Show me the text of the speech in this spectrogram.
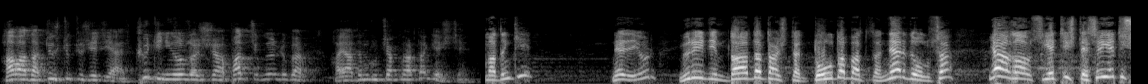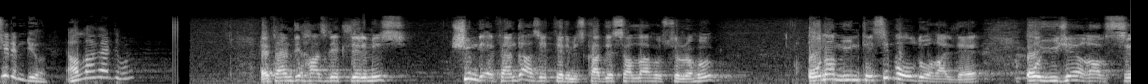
Havada düştük düşeceğiz. Küt iniyoruz aşağı, pat çıkıyoruz yukarı. Hayatımız uçaklarda geçti. Anladın ki? Ne diyor? Müridim dağda taşta, doğuda batıda, nerede olursa ya Gavs yetiş dese yetişirim diyor. E Allah verdi bunu. Efendi Hazretlerimiz, şimdi Efendi Hazretlerimiz Kaddesallahu sırruhu, ona müntesip olduğu halde o yüce gavsı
